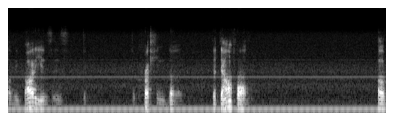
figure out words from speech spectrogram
of a body is, is the, the crushing, the, the downfall of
